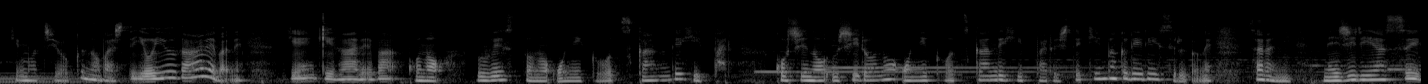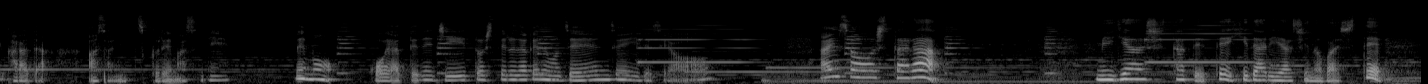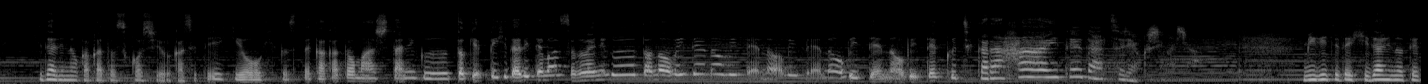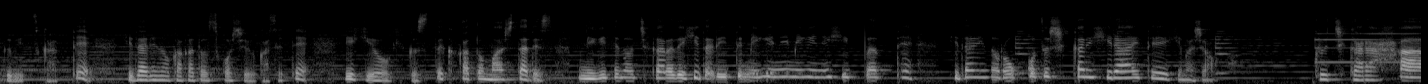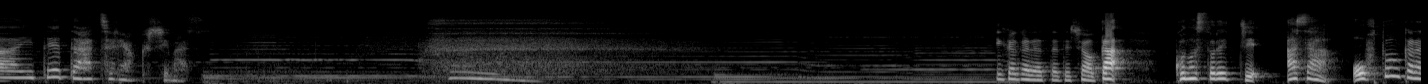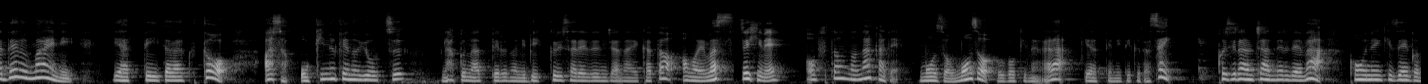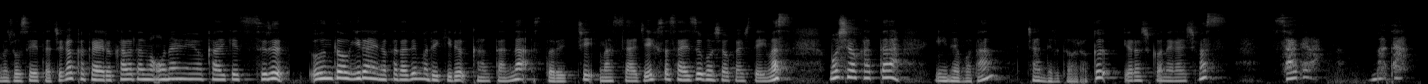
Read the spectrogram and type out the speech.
気持ちよく伸ばして余裕があればね元気があればこのウエストのお肉を掴んで引っ張る腰の後ろのお肉を掴んで引っ張るして筋膜リリースするとねさらにねじりやすい体朝に作れますね。でもこうやってねじーっとしてるだけでも全然いいですよ。はいそうしたら右足立てて左足伸ばして左のかかと少し浮かせて息を大きく吸ってかかと真下にぐーっと蹴って左手まっすぐ上にぐーっと伸びて伸びて伸びて伸びて伸びて口から吐いて脱力しましょう右手で左の手首使って左のかかと少し浮かせて息を大きく吸ってかかと真下です右手の力で左手右に右に引っ張って左の肋骨しっかり開いていきましょう口から吐いて脱力します。いかがだったでしょうか？このストレッチ朝お布団から出る前にやっていただくと朝起き抜けの腰痛なくなってるのにびっくりされるんじゃないかと思います。是非ねお布団の中でもぞもぞ動きながらやってみてください。こちらのチャンネルでは更年期前後の女性たちが抱える体のお悩みを解決する運動嫌いの方でもできる簡単なストレッチマッサージエクササイズをご紹介しています。もしよかったらいいねボタンチャンネル登録よろしくお願いします。さあではまた。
